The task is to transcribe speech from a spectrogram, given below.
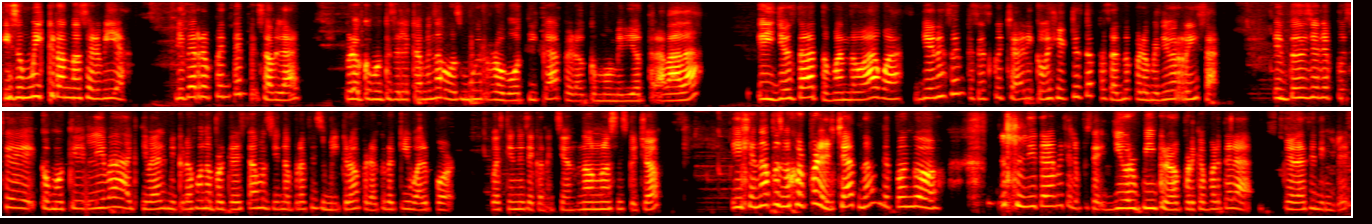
Y su micro no servía. Y de repente empezó a hablar, pero como que se le cambió una voz muy robótica, pero como medio trabada. Y yo estaba tomando agua. Y en eso empecé a escuchar y como dije, ¿qué está pasando? Pero me dio risa. Entonces yo le puse como que le iba a activar el micrófono porque le estábamos diciendo profe su micro, pero creo que igual por cuestiones de conexión no nos escuchó. Y dije, no, pues mejor por el chat, ¿no? Le pongo, literalmente le puse your micro, porque aparte era, era en inglés.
